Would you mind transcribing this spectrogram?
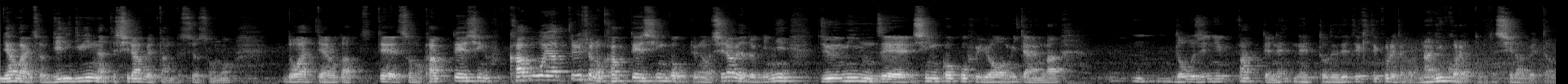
やばいですよ。ギリギリになって調べたんですよ、その、どうやってやるかって言って、その確定申、株をやってる人の確定申告っていうのを調べたときに、住民税申告不要みたいなのが、同時にパッてね、ネットで出てきてくれたから、何これと思って調べたわ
